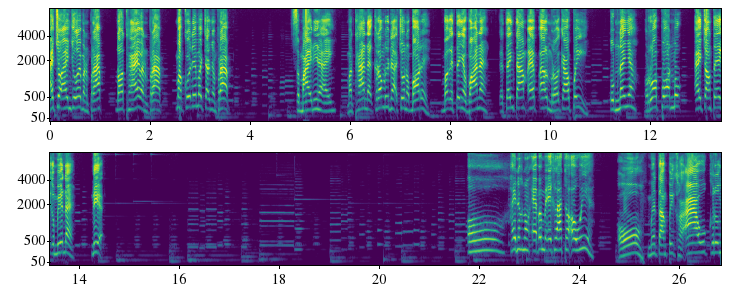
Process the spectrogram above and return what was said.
ហើយចុះឯងយល់ឲ្យមិនប្រាប់ដល់ថ្ងៃមិនប្រាប់មកអង្គុយនេះមកចាំខ្ញុំប្រាប់សម័យនេះណាឯងមិនថាអ្នកក្រុងឬអ្នកជនបទទេបើគេទិញអីវ៉ាន់ណាគេទិញតាម FL 192ទំនិញណារាប់ពាន់មុខឯងចង់ទេក៏មានដែរនេះ អូហើយនៅក្នុងអេបហ្នឹងមានអីខ្លះទៅអូវាអូមានតាំងពីខោអាវគ្រឿង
